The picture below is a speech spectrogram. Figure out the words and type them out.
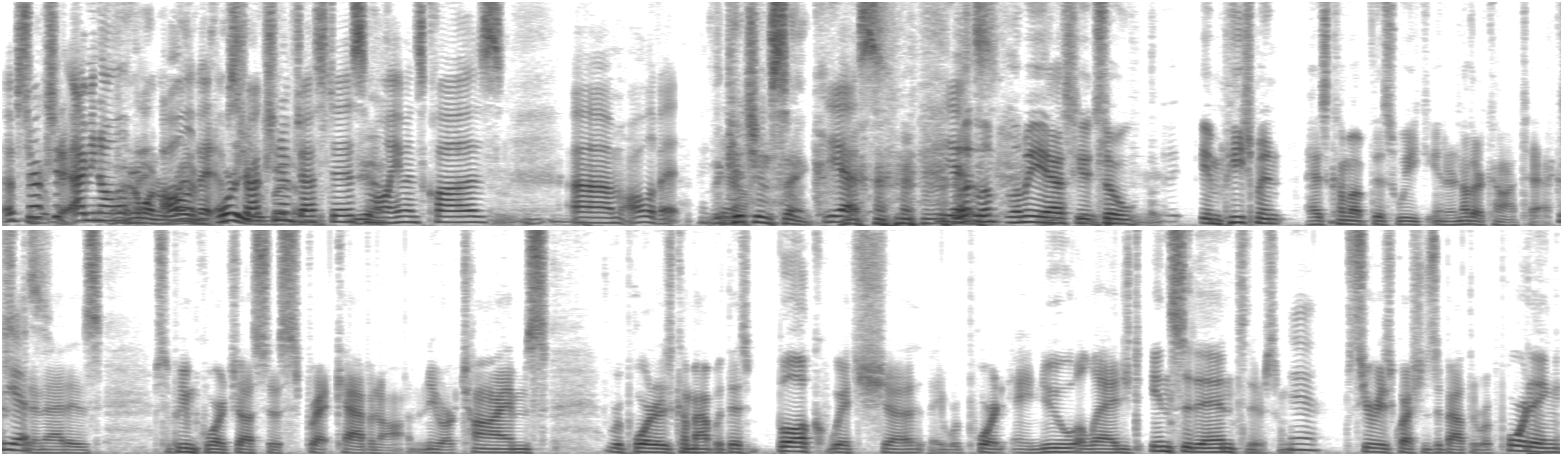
Obstruction. I mean, all I of it. All of it. for you, Obstruction of um, justice, yeah. emoluments clause, um, all of it. The kitchen sink. Yes. Let, yes. let- let me ask you. So, impeachment has come up this week in another context, Yes. and that is Supreme Court Justice Brett Kavanaugh. The New York Times reporters come out with this book, which uh, they report a new alleged incident. There's some Yeah. serious questions about the reporting,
